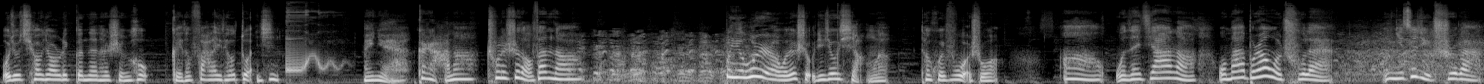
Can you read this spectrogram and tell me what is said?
我就悄悄地跟在她身后，给她发了一条短信。美女干啥呢？出来吃早饭呢？不一会儿啊，我的手机就响了。她回复我说：“啊，我在家呢，我妈不让我出来，你自己吃吧。”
